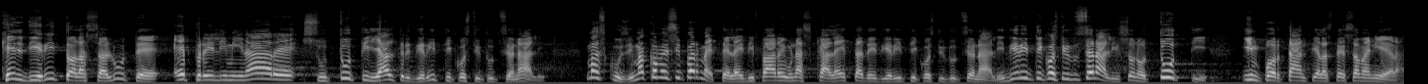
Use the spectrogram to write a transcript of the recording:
che il diritto alla salute è preliminare su tutti gli altri diritti costituzionali. Ma scusi, ma come si permette lei di fare una scaletta dei diritti costituzionali? I diritti costituzionali sono tutti importanti alla stessa maniera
